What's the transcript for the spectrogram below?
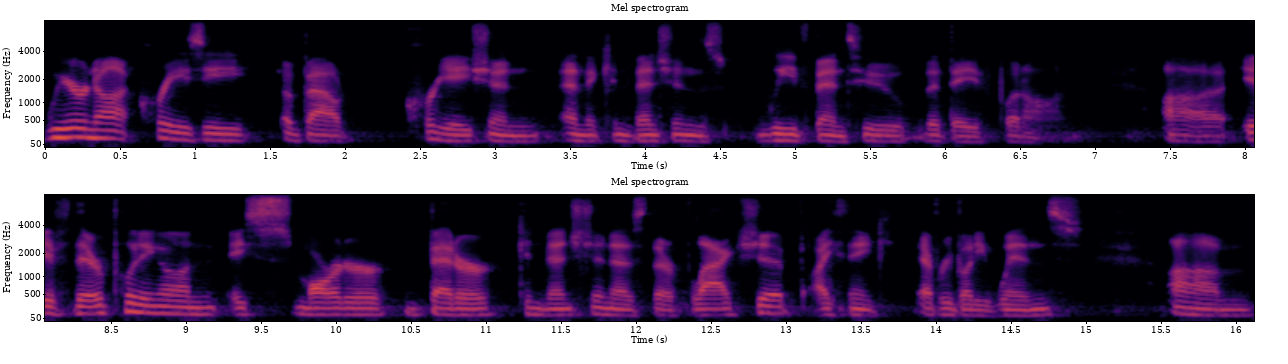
We're not crazy about creation and the conventions we've been to that they've put on. Uh, if they're putting on a smarter, better convention as their flagship, I think everybody wins. Um,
